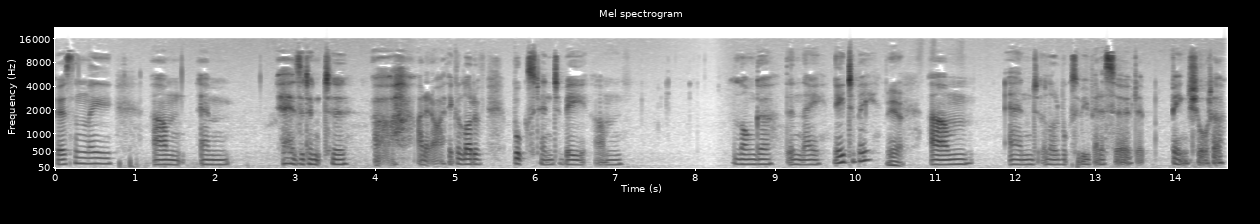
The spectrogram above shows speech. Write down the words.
personally um, am hesitant to. Uh, I don't know. I think a lot of books tend to be um, longer than they need to be, yeah, um, and a lot of books would be better served at being shorter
